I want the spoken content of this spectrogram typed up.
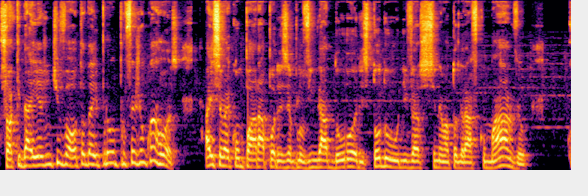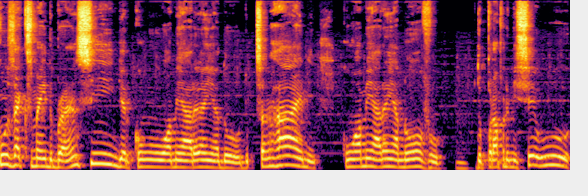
Só que daí a gente volta daí pro, pro feijão com arroz. Aí você vai comparar, por exemplo, Vingadores, todo o universo cinematográfico Marvel, com os X-Men do Brian Singer, com o Homem-Aranha do, do Sanheim, com o Homem-Aranha novo do próprio MCU,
